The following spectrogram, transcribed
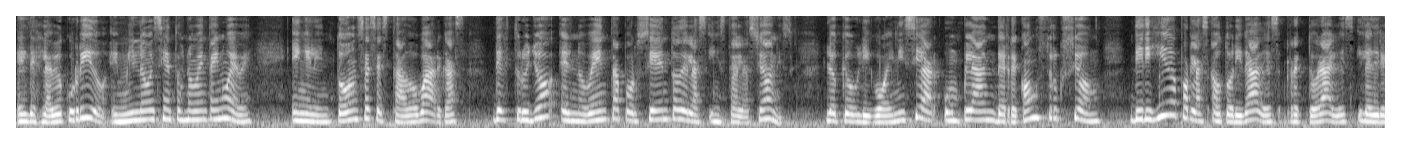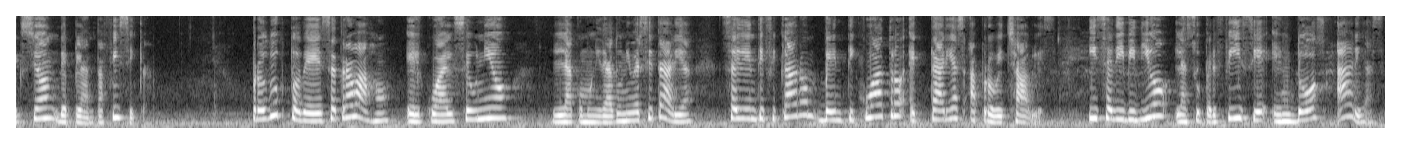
El deslave ocurrido en 1999 en el entonces Estado Vargas destruyó el 90% de las instalaciones, lo que obligó a iniciar un plan de reconstrucción dirigido por las autoridades rectorales y la Dirección de Planta Física. Producto de ese trabajo, el cual se unió la comunidad universitaria, se identificaron 24 hectáreas aprovechables y se dividió la superficie en dos áreas,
